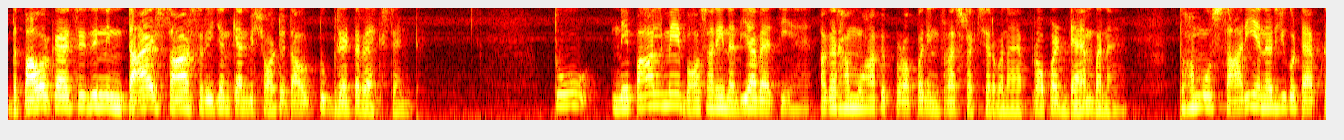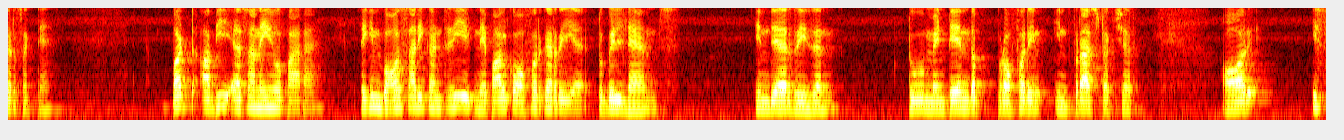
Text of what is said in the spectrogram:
the power crisis in entire SAARC region can be shorted out to greater extent तो नेपाल में बहुत सारी नदियाँ बहती हैं। अगर हम वहाँ पर प्रॉपर इंफ्रास्ट्रक्चर बनाएँ प्रॉपर डैम बनाएँ तो हम उस सारी एनर्जी को टैप कर सकते हैं। बट अभी ऐसा नहीं हो पा रहा है। लेकिन बहुत सारी कंट्री नेपाल को ऑफ़र कर रही है to build dams in their region to maintain the proper infrastructure और इस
